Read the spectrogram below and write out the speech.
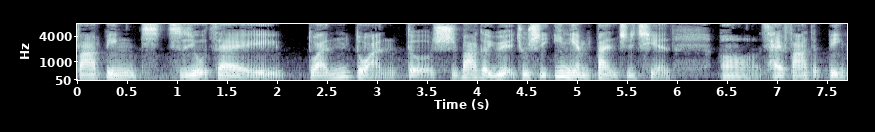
发病只有在短短的十八个月，就是一年半之前。呃，才发的病，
